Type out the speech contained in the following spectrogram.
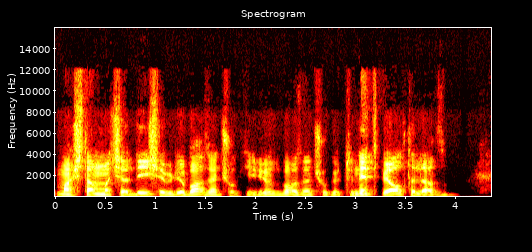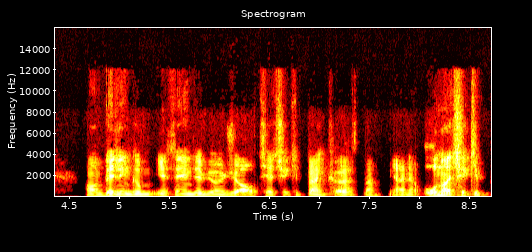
maçtan maça değişebiliyor. Bazen çok iyi diyoruz, bazen çok kötü. Net bir altı lazım. Ama Bellingham yeteneğinde bir oyuncuyu altıya çekip ben kör etmem. Yani ona çekip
